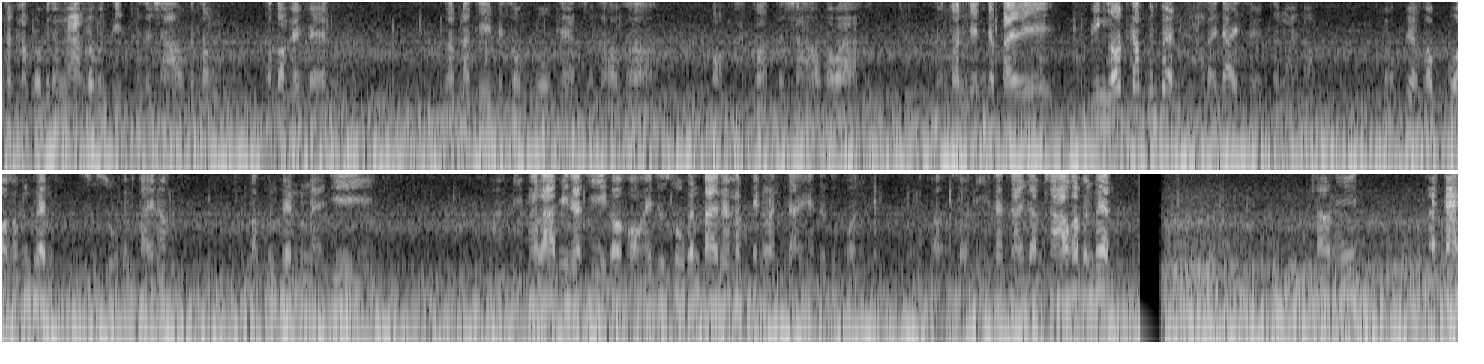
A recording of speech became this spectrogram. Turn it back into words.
ถ้าขับรถไปทำงานรถมันติดมาเช้าก็ต้องก็ต้องให้แฟน รับหน้าที่ไปส่งลูกแทนส่วนเราก็ออกมาก่อนแต่เช้า เพราะว่า เดี๋ยวตอนเย็นจะไปวิ่งรถครับเพื่อนๆหารายได้เสริมซะหน่อยเนาะก็เพื่อครอบครัวครับเพื่อนๆสู้ๆกันไปเนาะสำหรับเพื่อนๆคนไหนที่มีภาระมีหน้าที่ก็ขอให้สู้ๆกันไปนะครับ เป็นกำลังใจให้ทุกๆคนก็สวัสดีทักทายยามเช้าครับเพื่อนๆเช้านี้อากาศ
